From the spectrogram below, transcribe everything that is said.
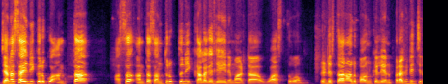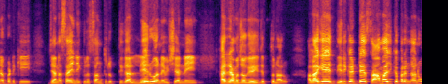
జన సైనికులకు అంత అస అంత సంతృప్తిని కలగజేయని మాట వాస్తవం. రెండు స్థానాలు పవన్ కళ్యాణ్ ప్రకటించినప్పటికీ జన సైనికులు సంతృప్తిగా లేరు అనే విషయాన్ని హరిరామజోగయ్య చెప్తున్నారు. అలాగే దీనికంటే సామాజిక పరంగాను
